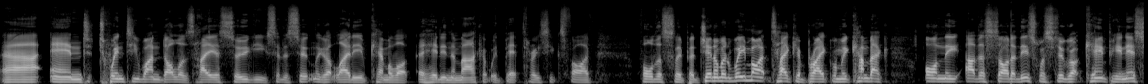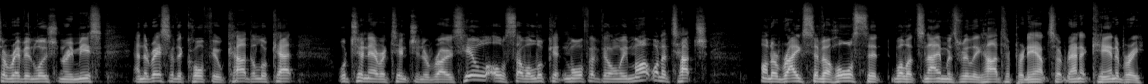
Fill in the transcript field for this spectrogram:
uh, and $21 Hayasugi. So they've certainly got Lady of Camelot ahead in the market with Bet365 for the slipper. Gentlemen, we might take a break when we come back on the other side of this. We've still got Campionessa, Revolutionary Miss, and the rest of the Caulfield card to look at. We'll turn our attention to Rose Hill, also a look at Morphettville, and we might want to touch on a race of a horse that, well, its name was really hard to pronounce. It ran at Canterbury,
